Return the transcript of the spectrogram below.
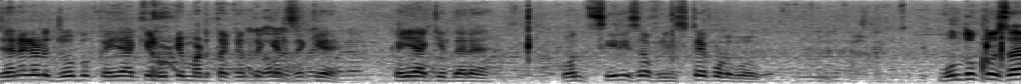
ಜನಗಳ ಜೋಬು ಕೈ ಹಾಕಿ ಲೂಟಿ ಮಾಡ್ತಕ್ಕಂಥ ಕೆಲಸಕ್ಕೆ ಕೈ ಹಾಕಿದ್ದಾರೆ. ಒಂದು ಸೀರೀಸ್ ಆಫ್ ಲಿಸ್ಟೇ ಕೊಡ್ಬೋದು. ಮುಂದಕ್ಕೂ ಸಹ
